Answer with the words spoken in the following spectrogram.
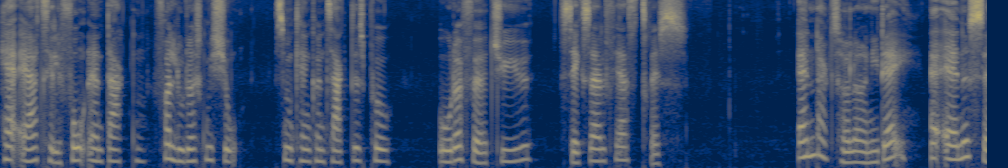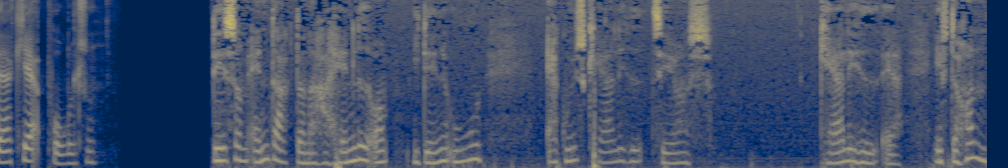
Her er telefonandagten fra Luthers Mission, som kan kontaktes på 48 76 60. Andagtholderen i dag er Anne Særkjær Poulsen. Det, som andagterne har handlet om i denne uge, er Guds kærlighed til os. Kærlighed er efterhånden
